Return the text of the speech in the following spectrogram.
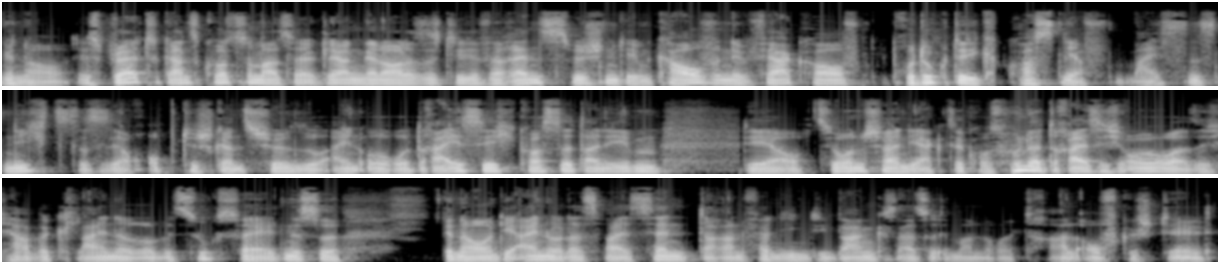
Genau. Die Spread, ganz kurz nochmal zu erklären, genau, das ist die Differenz zwischen dem Kauf und dem Verkauf. Die Produkte, die kosten ja meistens nichts. Das ist ja auch optisch ganz schön. So 1,30 Euro kostet dann eben der Optionsschein. Die Aktie kostet 130 Euro. Also ich habe kleinere Bezugsverhältnisse. Genau, und die ein oder zwei Cent, daran verdient die Bank, ist also immer neutral aufgestellt.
